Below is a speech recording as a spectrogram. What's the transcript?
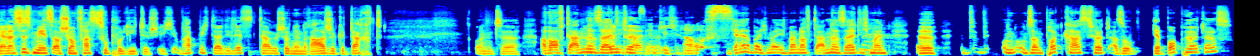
ja, das ist mir jetzt auch schon fast zu politisch. Ich habe mich da die letzten Tage schon in Rage gedacht. Und äh, aber auf der anderen Jetzt Seite, ich mein, endlich raus. ja, aber ich meine, ich meine auf der anderen Seite, ich meine, äh, unseren Podcast hört, also der Bob hört das.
